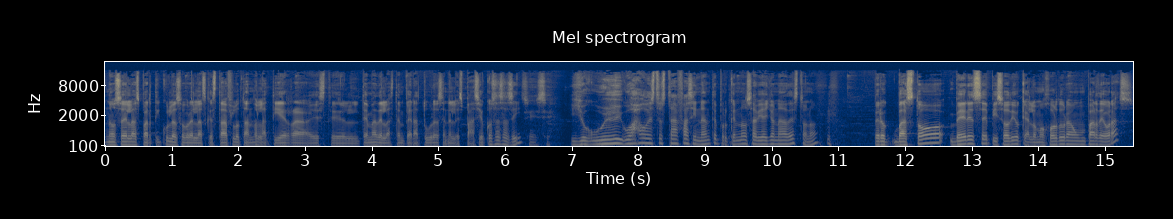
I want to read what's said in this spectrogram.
no sé, las partículas sobre las que está flotando la Tierra, este, el tema de las temperaturas en el espacio, cosas así. Sí, sí. Y yo, güey, wow, esto está fascinante, ¿por qué no sabía yo nada de esto, no? Pero bastó ver ese episodio que a lo mejor dura un par de horas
